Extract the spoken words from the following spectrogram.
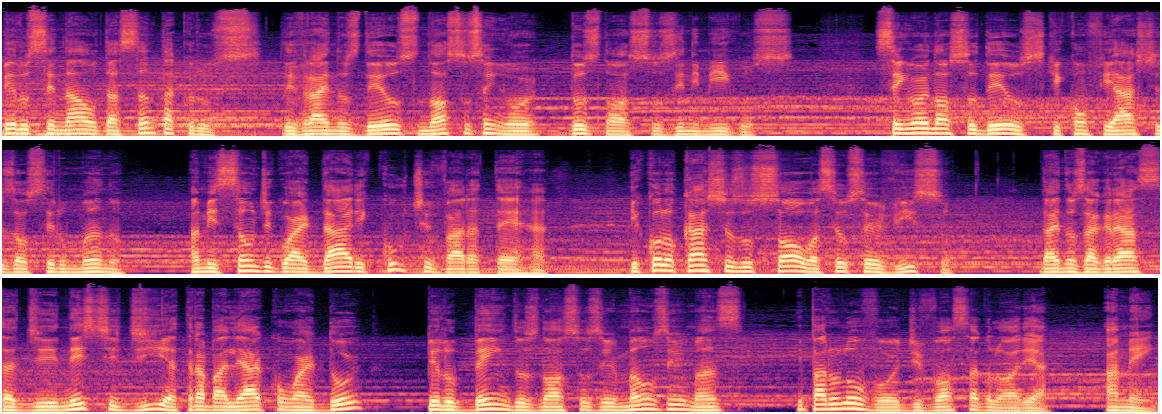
Pelo sinal da Santa Cruz, livrai-nos Deus, nosso Senhor, dos nossos inimigos. Senhor nosso Deus, que confiastes ao ser humano a missão de guardar e cultivar a terra, e colocastes o sol a seu serviço, dai-nos a graça de, neste dia, trabalhar com ardor pelo bem dos nossos irmãos e irmãs e para o louvor de vossa glória. Amém.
